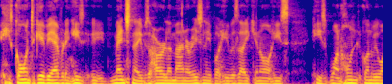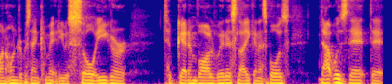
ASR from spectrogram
He's going to give you everything. He's he mentioned that he was a hurling man originally, but he was like, you know, he's he's one hundred going to be one hundred percent committed. He was so eager to get involved with us, like, and I suppose that was the the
